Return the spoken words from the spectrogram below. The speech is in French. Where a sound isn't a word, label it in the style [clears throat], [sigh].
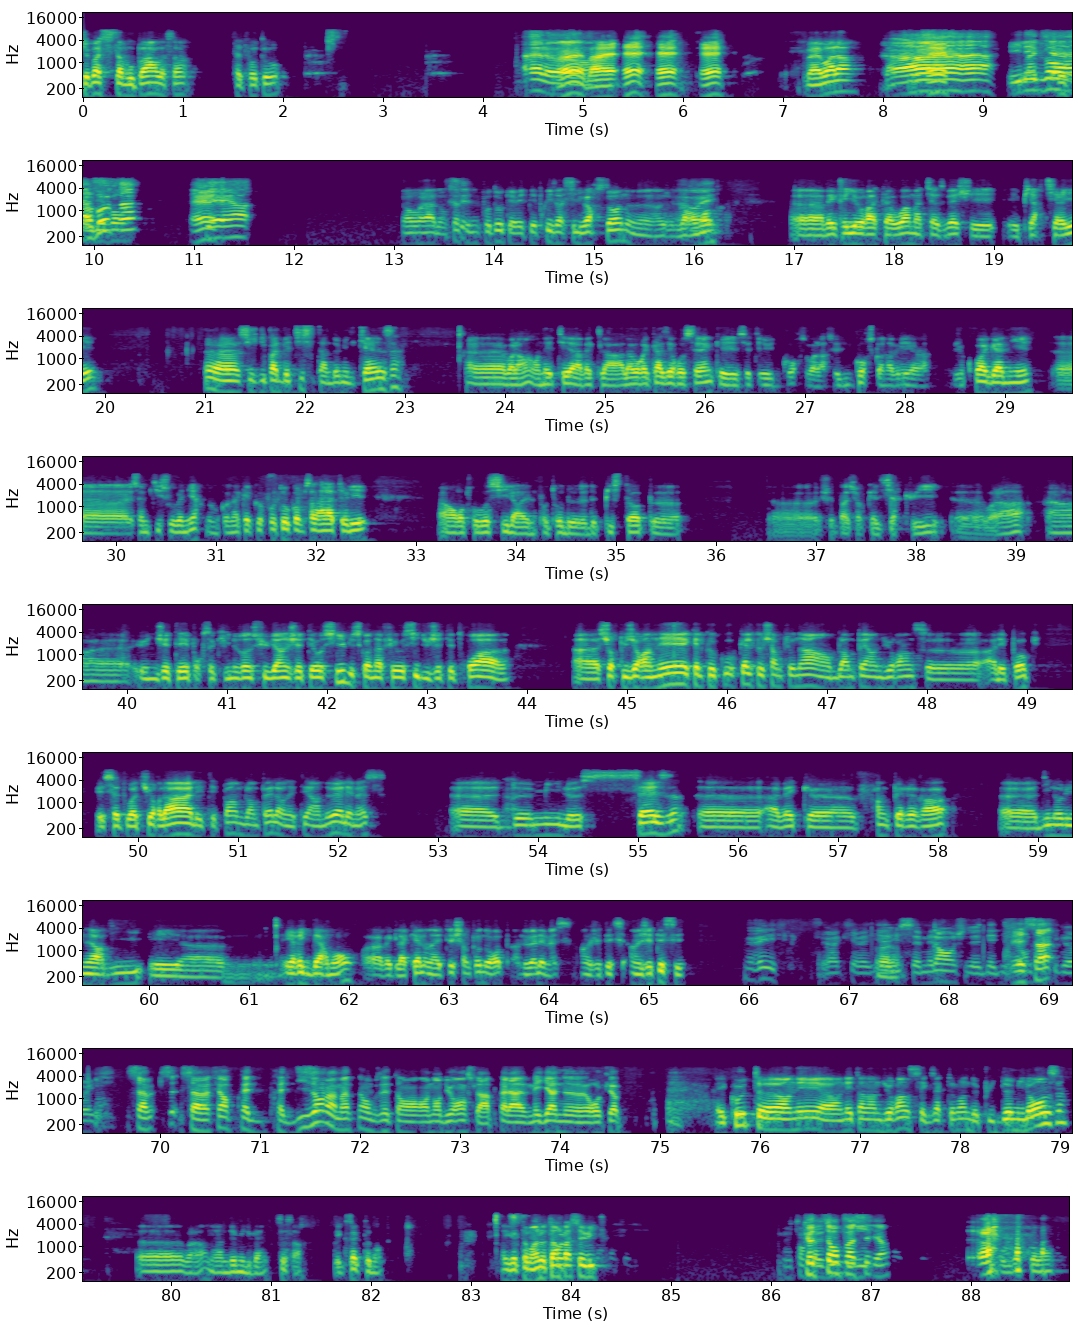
sais pas si ça vous parle, ça, cette photo. Alors. Ouais, bah, eh, eh, eh. Ben voilà. Ah, Il est Mathias, bon. il est bon. ça Eh, Pierre. Donc voilà, donc ça C'est- une photo qui avait été prise à Silverstone, euh, je vous la Ah ouais. euh, avec Rio Rakawa, Mathias Vech et, et Pierre Thirier. Euh, si je dis pas de bêtises, c'était en 2015. Euh, voilà, on était avec la, la Oreca 05 et c'était une course. Voilà, c'est une course qu'on avait, euh, je crois, gagnée. Euh, c'est un petit souvenir. Donc on a quelques photos comme ça dans l'atelier. On retrouve aussi là une photo de, de pit stop. Euh, je sais pas sur quel circuit. Voilà, une GT pour ceux qui nous ont suivis en GT aussi, puisqu'on a fait aussi du GT3 euh, euh, sur plusieurs années, quelques quelques championnats en blanc-pain endurance à l'époque. Et cette voiture-là, elle n'était pas en là, on était en ELMS. Euh, 2016 euh, avec euh, Franck Pereira, euh, Dino Lunardi et euh, Eric Dermont, avec laquelle on a été champion d'Europe en ELMS, en GTC. En GTC. Oui, c'est vrai qu'il y, avait- il y a Voilà. eu ce mélange des, des différentes ça- catégories. ça, ça, ça va faire près de, près de 10 ans là maintenant. Vous êtes en, en endurance là après la Mégane Eurocup. Écoute, euh, on, est, on est en endurance exactement depuis 2011. Euh, voilà, on est en 2020, c'est ça, exactement. Exactement, le temps passe vite. Temps Que de temps passé. Hein. Exactement. [laughs]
